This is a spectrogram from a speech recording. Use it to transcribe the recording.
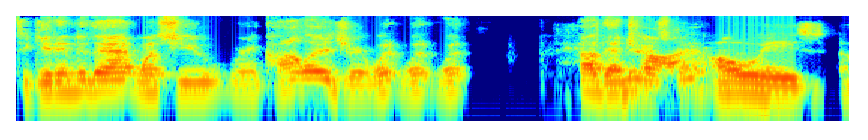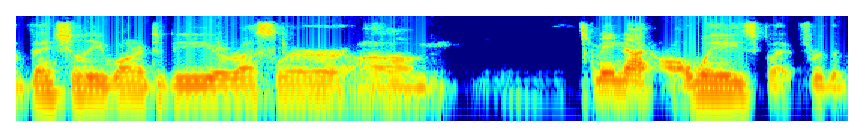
to get into that once you were in college, or what? What? What? How'd that No, transpire? I always eventually wanted to be a wrestler. Um, I mean, not always, but for the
